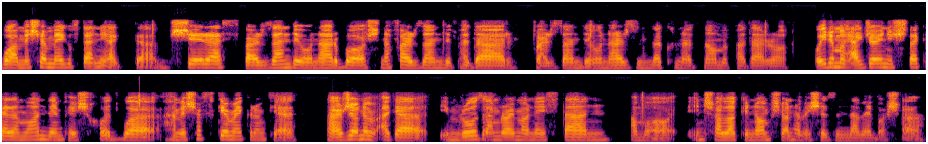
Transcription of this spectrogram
و همیشه می‌گفتن یک شعر است فرزند هنر باش نه فرزند پدر. فرزند هنر زنده کند نام پدر را. و ایره ما یک جای نوشته کردم ماندیم پیش خود و همیشه فکر می‌کنم که پدرجانم اگر امروز همرای ما نیستن اما انشالله که نامشان همیشه زنده می باشه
